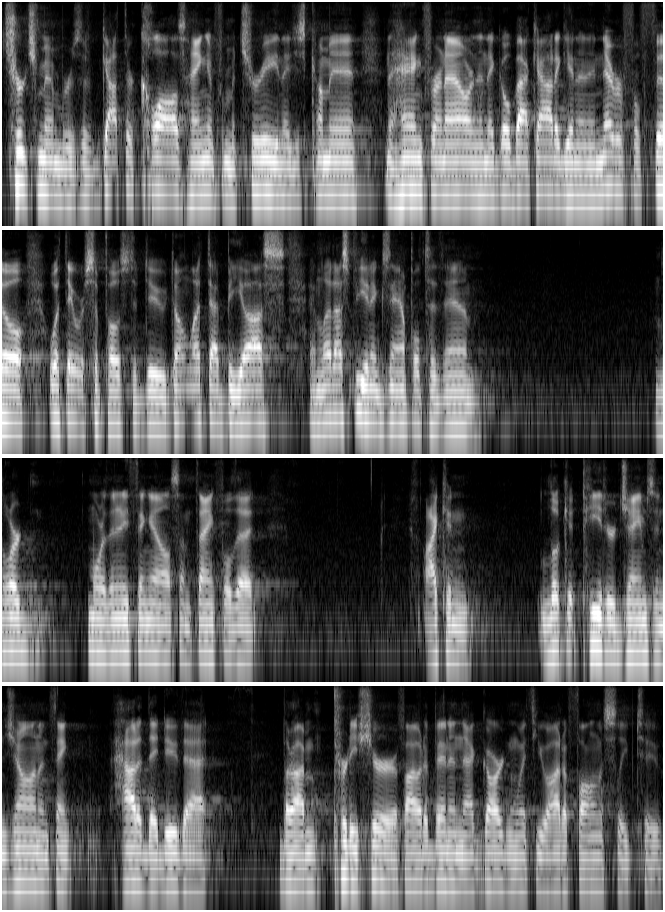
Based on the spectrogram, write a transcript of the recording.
church members that have got their claws hanging from a tree and they just come in and they hang for an hour and then they go back out again and they never fulfill what they were supposed to do. Don't let that be us and let us be an example to them. Lord, more than anything else, I'm thankful that I can look at Peter, James, and John and think, how did they do that? But I'm pretty sure if I would have been in that garden with you, I'd have fallen asleep too.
